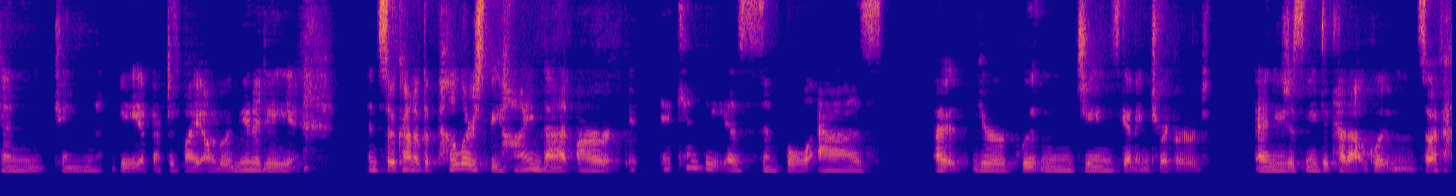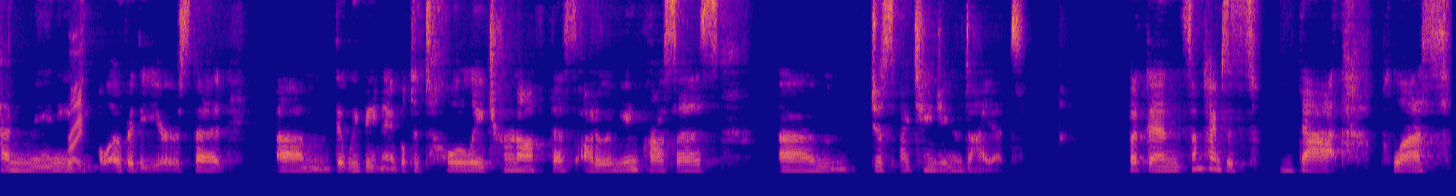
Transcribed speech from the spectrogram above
can can be affected by autoimmunity and so kind of the pillars behind that are it, it can be as simple as uh, your gluten genes getting triggered and you just need to cut out gluten. So I've had many right. people over the years that, um, that we've been able to totally turn off this autoimmune process, um, just by changing your diet. But then sometimes it's that plus,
